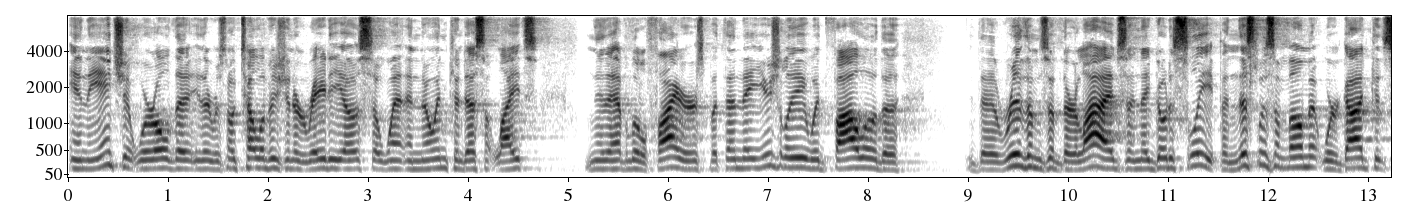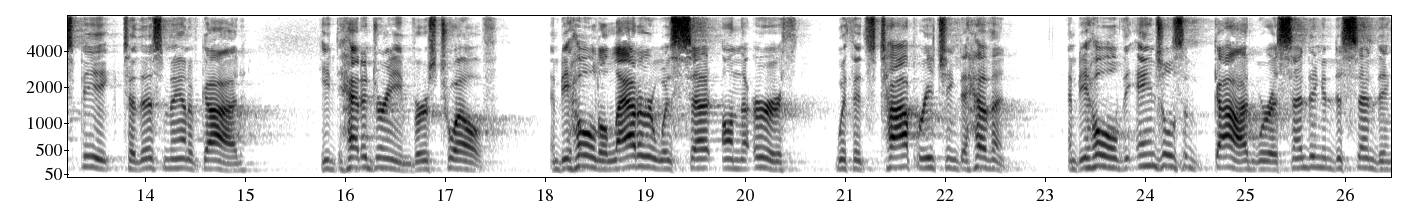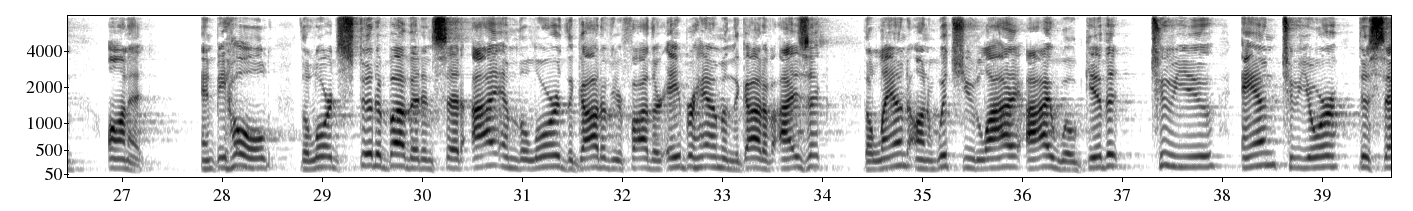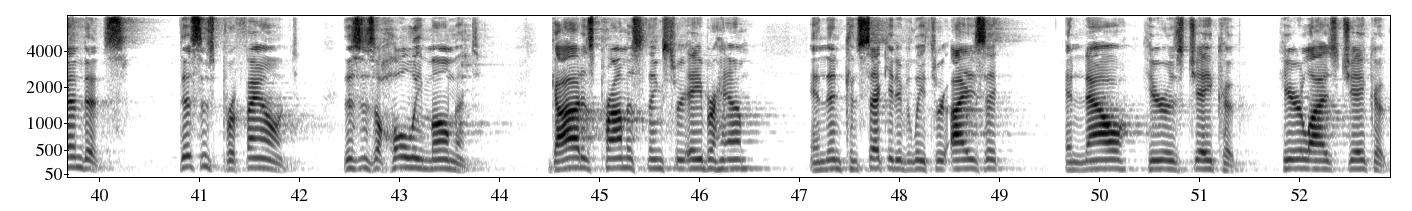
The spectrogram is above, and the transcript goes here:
In the ancient world, there was no television or radio, so when, and no incandescent lights. They have little fires, but then they usually would follow the, the rhythms of their lives and they'd go to sleep. And this was a moment where God could speak to this man of God. He had a dream, verse 12. And behold, a ladder was set on the earth with its top reaching to heaven. And behold, the angels of God were ascending and descending on it. And behold, the Lord stood above it and said, I am the Lord, the God of your father Abraham and the God of Isaac. The land on which you lie, I will give it to you and to your descendants. This is profound. This is a holy moment. God has promised things through Abraham and then consecutively through Isaac, and now here is Jacob. Here lies Jacob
